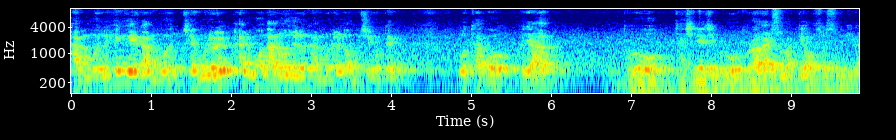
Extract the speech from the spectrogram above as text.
관문, 행위의 관문, 재물을 팔고 나눠주는 관문을 넘지 못하고 그냥 도로 자신의 집으로 돌아갈 수밖에 없었습니다.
